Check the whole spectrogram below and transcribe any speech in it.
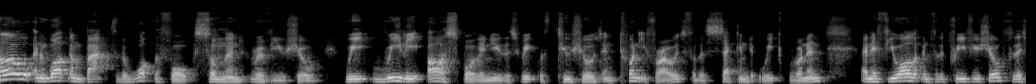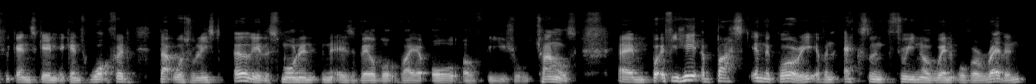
Hello and welcome back to the What the Folk Sunderland Review Show. We really are spoiling you this week with two shows in 24 hours for the second week running. And if you are looking for the preview show for this weekend's game against Watford, that was released earlier this morning and is available via all of the usual channels. Um, but if you hate to bask in the glory of an excellent 3 0 win over Reading,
